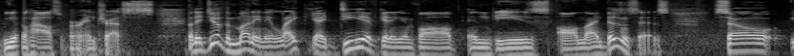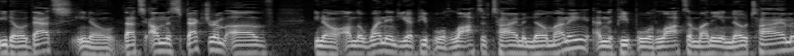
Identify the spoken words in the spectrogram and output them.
wheelhouse or interests. But they do have the money and they like the idea of getting involved in these online businesses. So, you know, that's, you know, that's on the spectrum of, you know, on the one end, you have people with lots of time and no money, and the people with lots of money and no time.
